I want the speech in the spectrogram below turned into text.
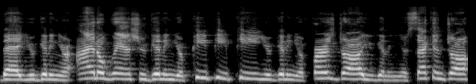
that you're getting your EIDL grants, you're getting your PPP, you're getting your first draw, you're getting your second draw.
